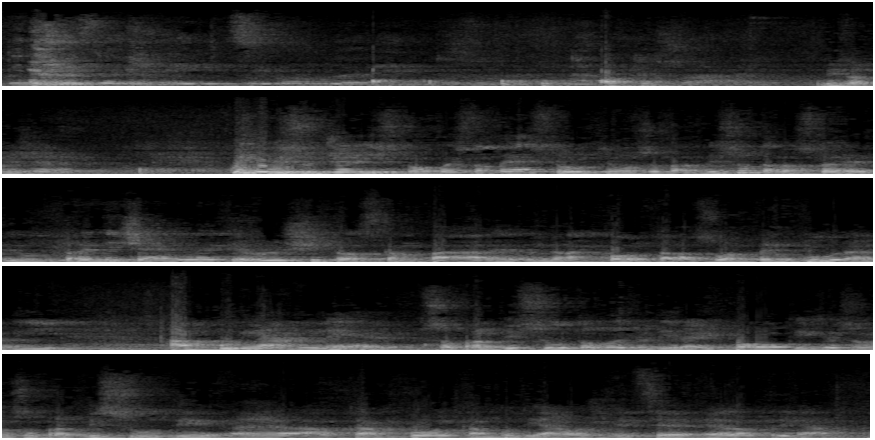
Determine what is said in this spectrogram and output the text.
Quindi questo è il secondo evento sulla giornata Mi fa piacere. Quindi vi suggerisco questo testo, L'ultimo sopravvissuto, la storia di un tredicenne che è riuscito a scampare, quindi racconta la sua avventura di alcuni anni sopravvissuto, voglio dire, ai pochi che sono sopravvissuti eh, al, campo, al, campo, di Auschwitz e ad altri campi.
